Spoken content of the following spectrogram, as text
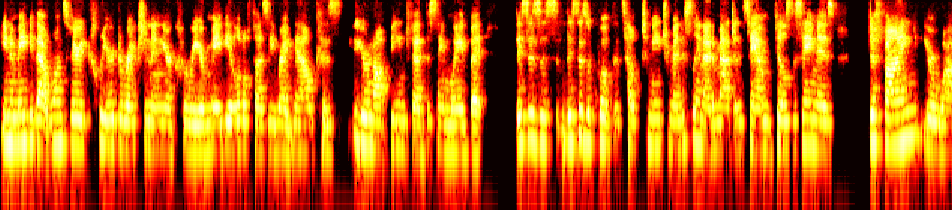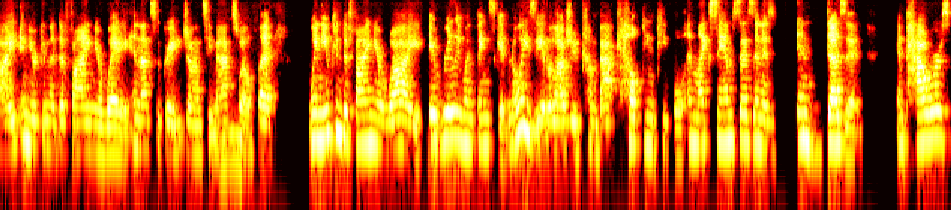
you know maybe that once very clear direction in your career may be a little fuzzy right now because you're not being fed the same way but this is a, this is a quote that's helped me tremendously and i'd imagine sam feels the same is define your why and you're going to define your way and that's the great john c mm-hmm. maxwell mm-hmm. but when you can define your why, it really, when things get noisy, it allows you to come back helping people. And like Sam says, and is and does it, empowers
